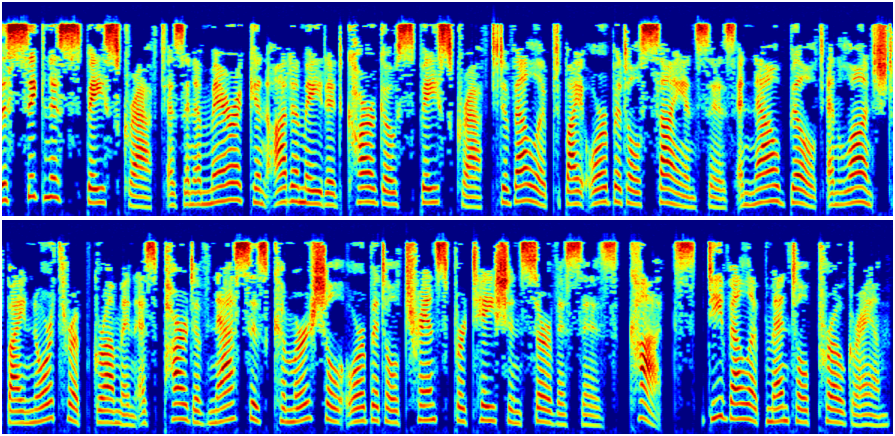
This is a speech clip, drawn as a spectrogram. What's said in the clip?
The Cygnus spacecraft is an American automated cargo spacecraft developed by Orbital Sciences and now built and launched by Northrop Grumman as part of NASA's Commercial Orbital Transportation Services developmental program.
